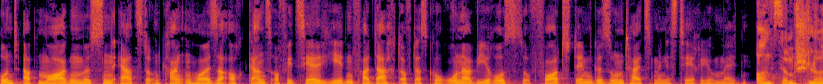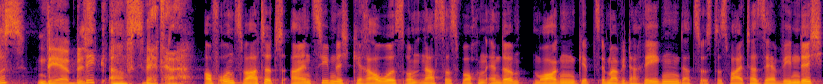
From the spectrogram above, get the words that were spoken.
Und ab morgen müssen Ärzte und Krankenhäuser auch ganz offiziell jeden Verdacht auf das Coronavirus sofort dem Gesundheitsministerium melden. Und zum Schluss der Blick aufs Wetter. Auf uns wartet ein ziemlich graues und nasses Wochenende. Morgen gibt's immer wieder Regen, dazu ist es weiter sehr windig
